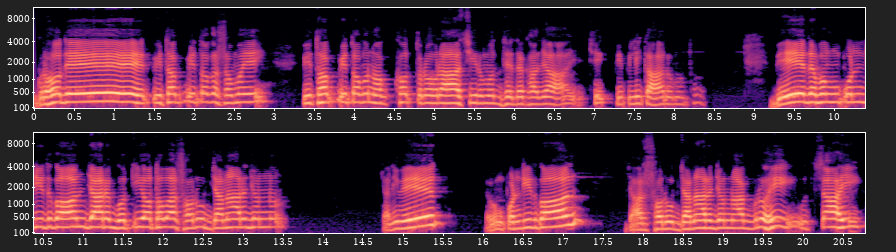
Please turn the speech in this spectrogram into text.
গ্রহদের পৃথক পৃথক সময়েই পৃথক পৃথক নক্ষত্র রাশির মধ্যে দেখা যায়, ঠিক? পিপলিকার মতো। বেদ এবং পণ্ডিতগণ যার গতি অথবা স্বরূপ জানার জন্য। চারি বেদ এবং পণ্ডিতগণ যার স্বরূপ জানার জন্য আগ্রহী, উৎসাহী।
